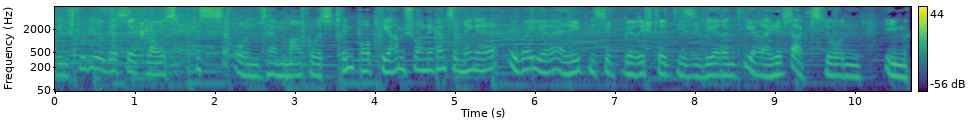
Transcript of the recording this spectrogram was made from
heutigen Studiogäste Klaus Hess und Markus Trimpop, die haben schon eine ganze Menge über ihre Erlebnisse berichtet, die sie während ihrer Hilfsaktionen im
